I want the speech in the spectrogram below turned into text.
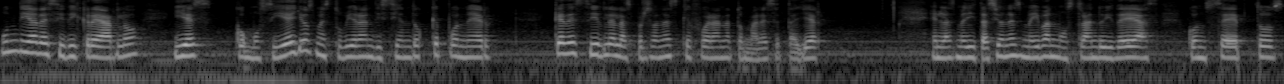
Un día decidí crearlo y es como si ellos me estuvieran diciendo qué poner, qué decirle a las personas que fueran a tomar ese taller. En las meditaciones me iban mostrando ideas, conceptos,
